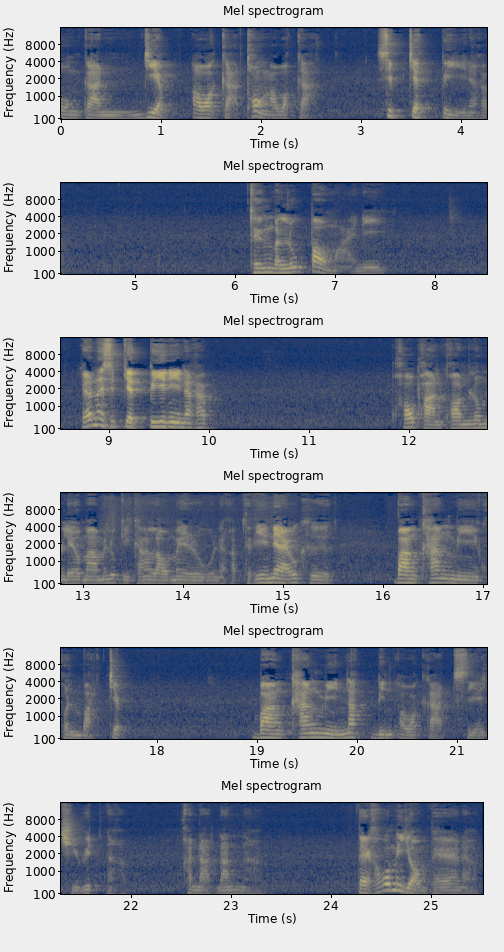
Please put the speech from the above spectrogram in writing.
โครงการเหยียบอวกาศท่องอวกาศ 17 ปีนะครับ ถึงบรรลุเป้าหมายนี้ แล้วใน 17 ปีนี้นะครับเขาผ่านความล้มเหลวมาไม่รู้กี่ครั้งเราไม่รู้นะครับ แต่ที่แน่ก็คือบางครั้งมีคนบาดเจ็บ บางครั้งมีนักบินอวกาศเสียชีวิตนะครับ ขนาดนั้นนะครับ แต่เขาก็ไม่ยอมแพ้นะครับ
